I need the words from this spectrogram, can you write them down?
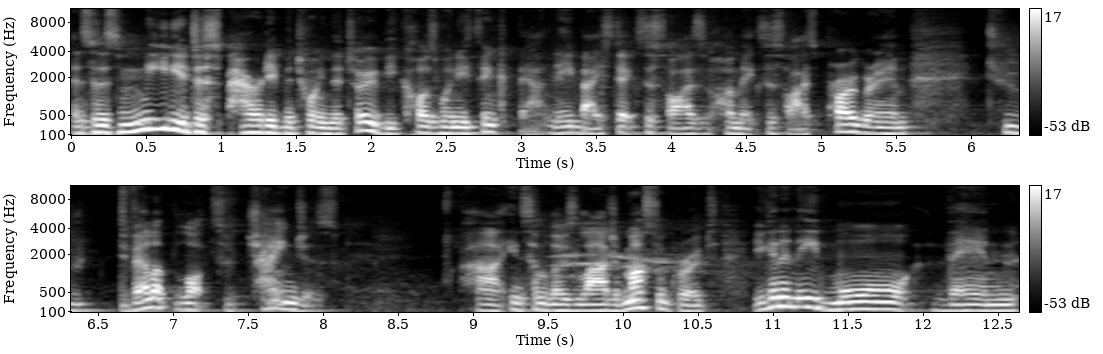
And so there's immediate disparity between the two because when you think about knee-based exercise, home exercise program, to develop lots of changes uh, in some of those larger muscle groups, you're going to need more than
